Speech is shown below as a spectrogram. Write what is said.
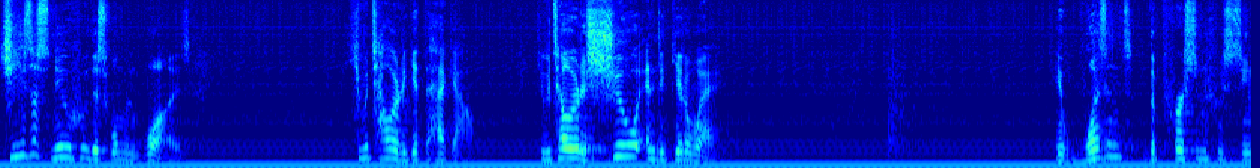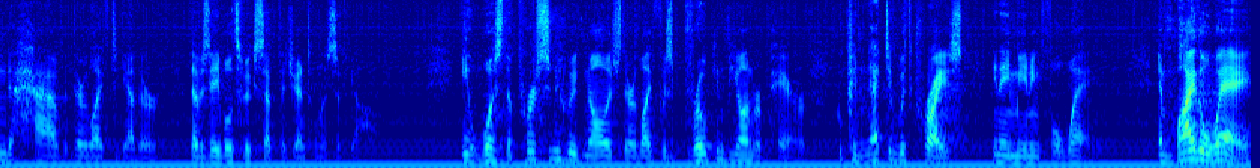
Jesus knew who this woman was, he would tell her to get the heck out. He would tell her to shoo and to get away. It wasn't the person who seemed to have their life together that was able to accept the gentleness of God. It was the person who acknowledged their life was broken beyond repair, who connected with Christ in a meaningful way. And by the way,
